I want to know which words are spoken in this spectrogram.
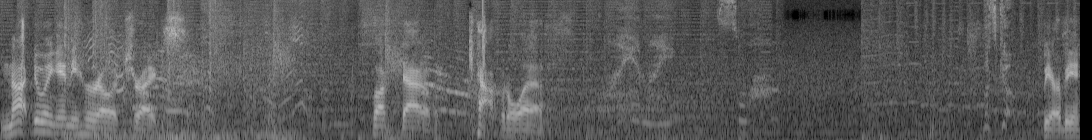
Not doing any heroic strikes. Fuck that capital F. BRB.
